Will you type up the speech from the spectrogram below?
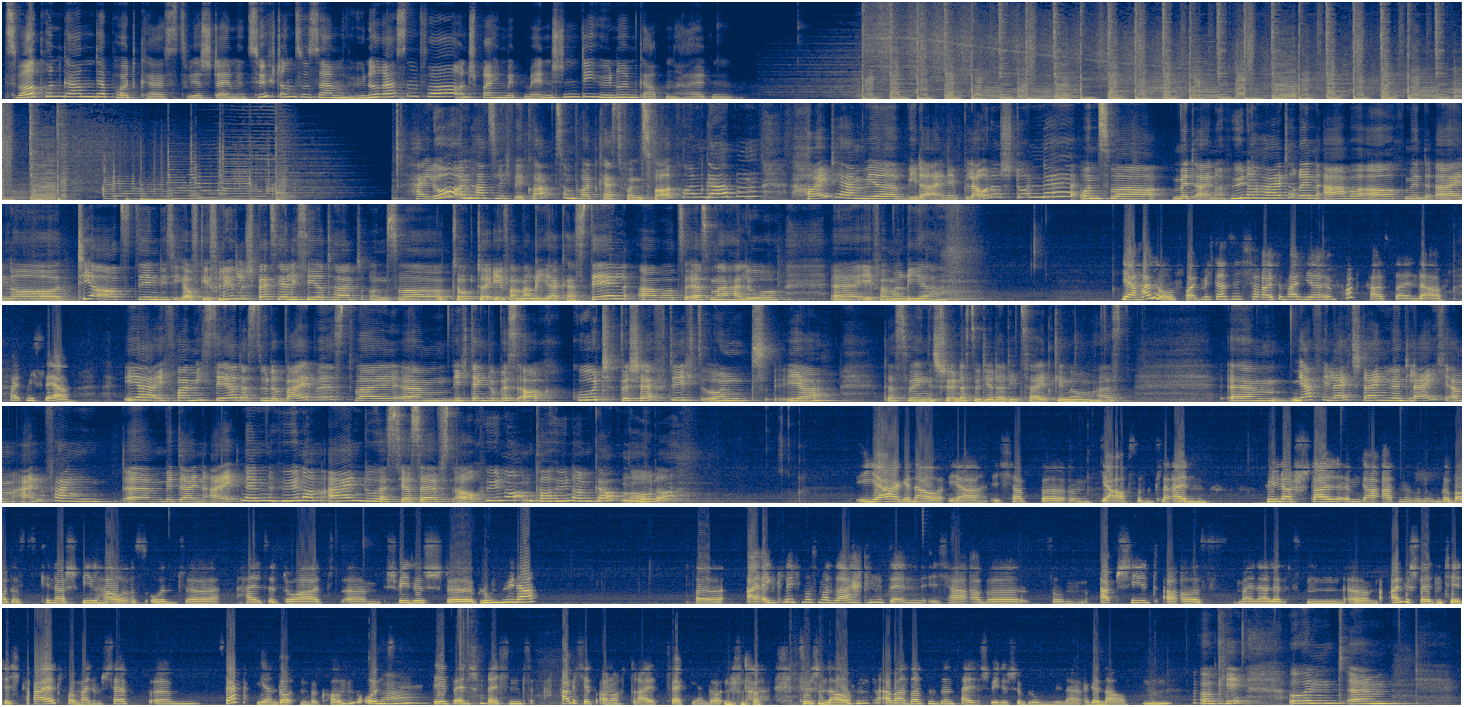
Zwerghundgarten, der Podcast. Wir stellen mit Züchtern zusammen Hühnerrassen vor und sprechen mit Menschen, die Hühner im Garten halten. Hallo und herzlich willkommen zum Podcast von Zwerghundgarten. Heute haben wir wieder eine Plauderstunde und zwar mit einer Hühnerhalterin, aber auch mit einer Tierärztin, die sich auf Geflügel spezialisiert hat und zwar Dr. Eva Maria Castell. Aber zuerst mal Hallo äh, Eva Maria. Ja, hallo. Freut mich, dass ich heute mal hier im Podcast sein darf. Freut mich sehr. Ja, ich freue mich sehr, dass du dabei bist, weil ähm, ich denke, du bist auch gut beschäftigt und ja, deswegen ist schön, dass du dir da die Zeit genommen hast. Ähm, ja, vielleicht steigen wir gleich am Anfang äh, mit deinen eigenen Hühnern ein. Du hast ja selbst auch Hühner, ein paar Hühner im Garten, oder? Ja, genau. Ja, ich habe ähm, ja auch so einen kleinen Hühnerstall im Garten, so ein umgebautes Kinderspielhaus und äh, halte dort ähm, schwedische Blumenhühner. Äh, eigentlich muss man sagen, denn ich habe zum Abschied aus meiner letzten ähm, Angestellten-Tätigkeit von meinem Chef ähm, Zwergviandotten bekommen und ja. dementsprechend habe ich jetzt auch noch drei Zwergviandotten dazwischen laufen, aber ansonsten sind es halt schwedische Blumenhühner, genau. Mhm. Okay, und ähm,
